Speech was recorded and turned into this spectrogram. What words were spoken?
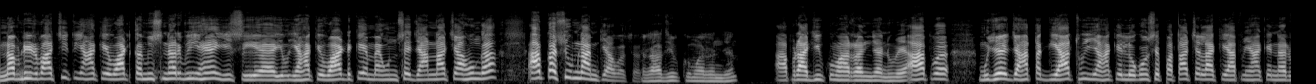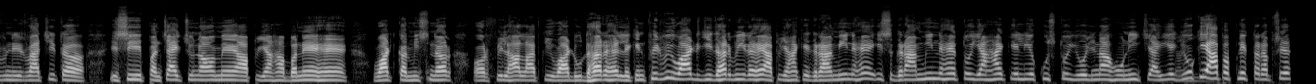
नवनिर्वाचित यहाँ के वार्ड कमिश्नर भी हैं। इस यहाँ के वार्ड के मैं उनसे जानना चाहूँगा। आपका शुभ नाम क्या हुआ सर? राजीव कुमार रंजन। आप राजीव कुमार रंजन हुए। आप, मुझे जहाँ तक ज्ञात हुई, यहाँ के लोगों से पता चला कि आप यहाँ के नवनिर्वाचित इसी पंचायत चुनाव में आप यहाँ बने हैं, वार्ड कमिश्नर, और फ़िलहाल आपकी वार्ड उधर है, लेकिन फिर भी वार्ड जिधर भी रहे, आप यहाँ के ग्रामीण हैं। इस ग्रामीण हैं तो यहाँ के लिए कुछ तो योजना होनी चाहिए, जो कि आप अपने तरफ़ से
